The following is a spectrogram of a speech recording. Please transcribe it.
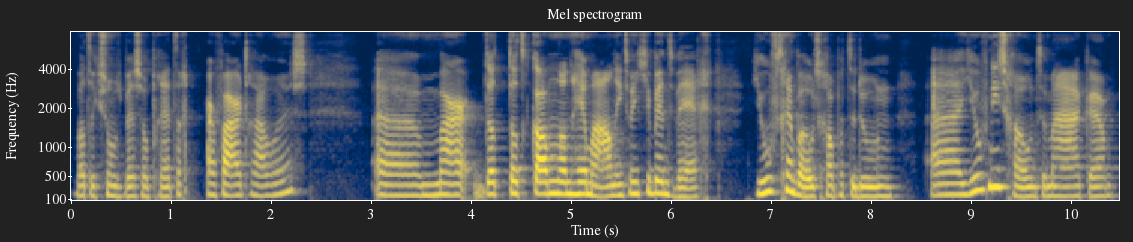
Wat ik soms best wel prettig ervaar trouwens. Ehm, maar dat, dat kan dan helemaal niet, want je bent weg. Je hoeft geen boodschappen te doen. Eh, je hoeft niet schoon te maken.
